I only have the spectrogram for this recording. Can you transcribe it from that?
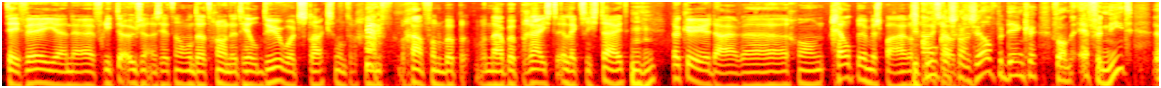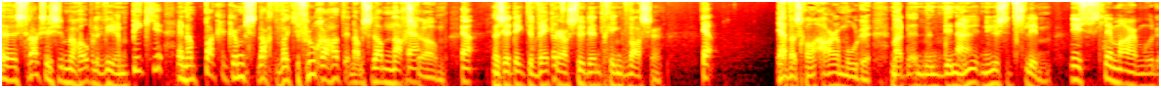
tv en friteuze aanzet, omdat het gewoon het heel duur wordt straks. Want we gaan, we gaan van bep- naar beprijsd elektriciteit. Dan kun je daar gewoon geld bij besparen. Als De koelkast gaan zelf bedenken van even niet. straks is er me hopelijk weer een piekje. En dan pak ik hem s'nachts, wat je vroeger had in Amsterdam, nachtstroom. Ja. Dan zet ik de wekker als student ging ik wassen. Ja, Ja, dat was gewoon armoede. Maar de- nu, nu is het slim. nu is het slimme armoede.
